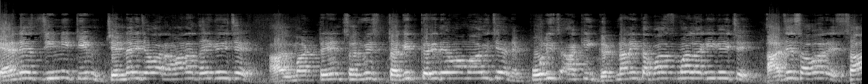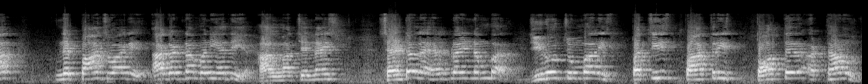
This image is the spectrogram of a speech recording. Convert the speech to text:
એનએસજી ની ટીમ ચેન્નઈ જવા રવાના થઈ ગઈ છે. હાલમાં ટ્રેન સર્વિસ સ્થગિત કરી દેવામાં આવી છે અને પોલીસ આખી ઘટનાની તપાસમાં લાગી ગઈ છે. આજે સવારે સાત ને પાંચ વાગે આ ઘટના બની હતી. હાલમાં Chennai central helpline number zero ચુમ્બાલીસ પચીસ, પાંત્રીસ, તોતેર, અઠ્ઠાણું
